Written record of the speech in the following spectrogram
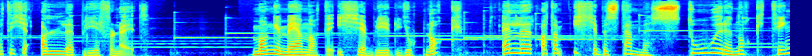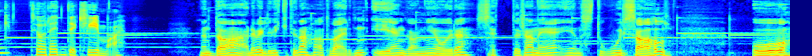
at ikke alle blir fornøyd. Mange mener at det ikke blir gjort nok, eller at de ikke bestemmer store nok ting til å redde klimaet. Men da er det veldig viktig da, at verden en gang i året setter seg ned i en stor sal og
